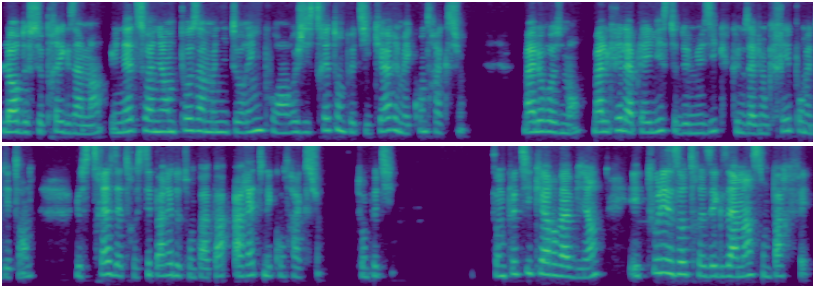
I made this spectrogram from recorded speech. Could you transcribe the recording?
Lors de ce pré-examen, une aide-soignante pose un monitoring pour enregistrer ton petit cœur et mes contractions. Malheureusement, malgré la playlist de musique que nous avions créée pour me détendre, le stress d'être séparée de ton papa arrête mes contractions. Ton petit. Ton petit cœur va bien et tous les autres examens sont parfaits.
